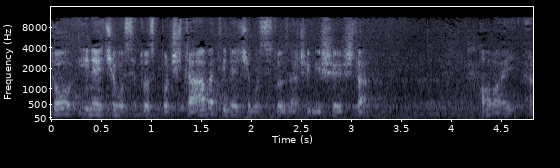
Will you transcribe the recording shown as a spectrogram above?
to i nećemo se to spočitavati, nećemo se to, znači, više šta ovaj, a,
